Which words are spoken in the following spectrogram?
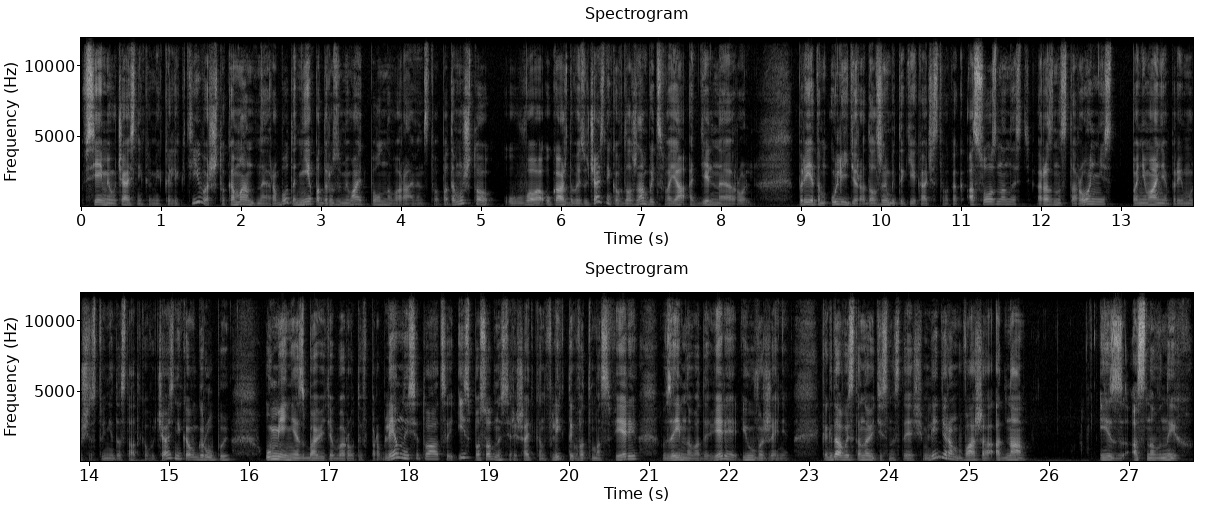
всеми участниками коллектива, что командная работа не подразумевает полного равенства, потому что у, у каждого из участников должна быть своя отдельная роль. При этом у лидера должны быть такие качества, как осознанность, разносторонность, понимание преимуществ и недостатков участников группы, умение сбавить обороты в проблемной ситуации и способность решать конфликты в атмосфере взаимного доверия и уважения. Когда вы становитесь настоящим лидером, ваша одна из основных,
